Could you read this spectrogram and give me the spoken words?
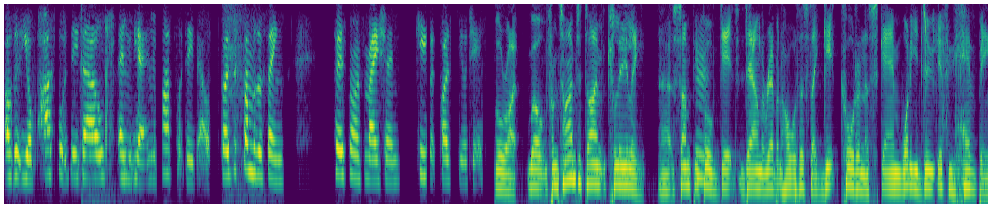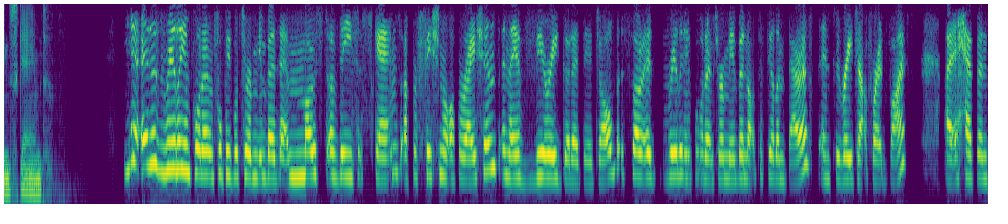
of your passport details, and yeah, your passport details. So just some of the things, personal information, keep it close to your chest. All right. Well, from time to time, clearly, uh, some people mm. get down the rabbit hole with this. They get caught in a scam. What do you do if you have been scammed? Yeah, it is really important for people to remember that most of these scams are professional operations and they are very good at their job. So it's really important to remember not to feel embarrassed and to reach out for advice. Uh, it happens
